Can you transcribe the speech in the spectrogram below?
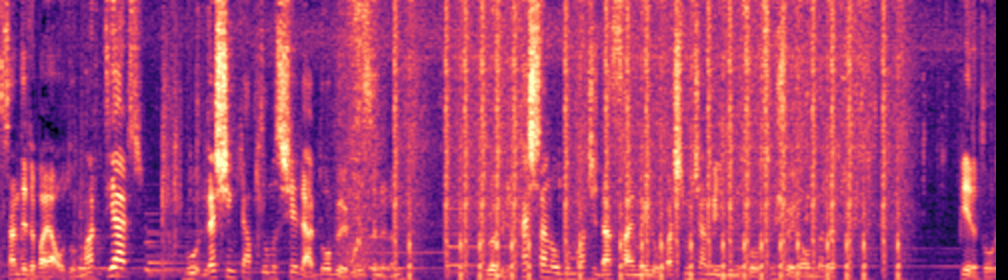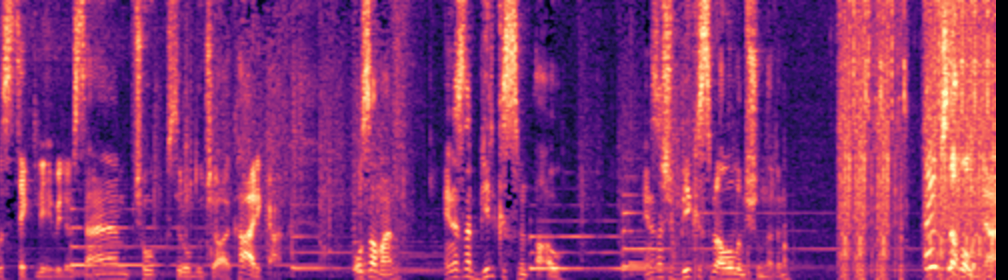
Sende de bayağı odun var. Diğer bu lashing yaptığımız şeyler de o bölgede sanırım durabilir. Kaç tane odun var cidden saymayla uğraşmayacağım bilginiz olsun. Şöyle onları bir yere doğru stackleyebilirsem çok güzel olacak. Harika. O zaman en azından bir kısmını... Aa, en azından şu bir kısmını alalım şunların. Hepsini alalım ya.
